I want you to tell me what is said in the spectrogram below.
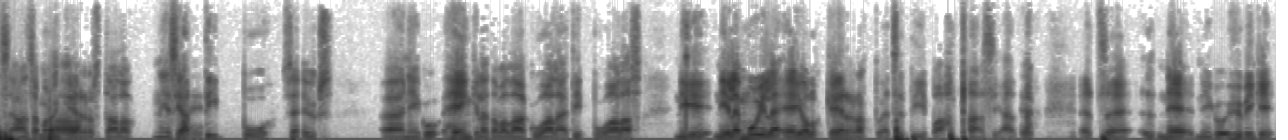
se on semmoinen Aa. kerrostalo, niin sieltä Niin. tippuu se yksi ää, niinku henkilö tavallaan kuolee ja tippuu alas. Niin niille muille ei ollut kerrottu, että se tipahtaa sieltä. että se, ne niinku hyvinkin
